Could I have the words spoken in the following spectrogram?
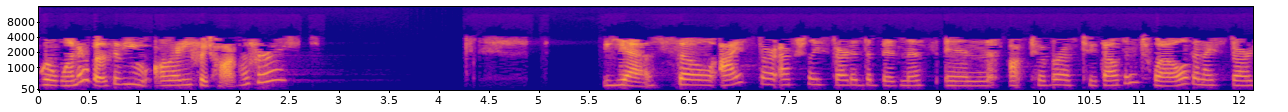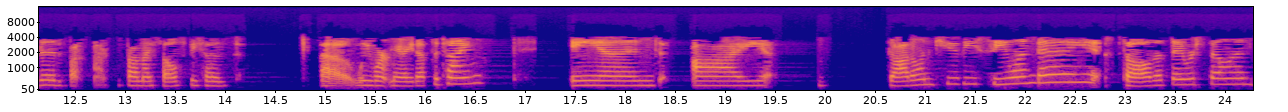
were one or both of you already photographers? Yes. So I start actually started the business in October of 2012, and I started by, by myself because uh, we weren't married at the time. And I got on QVC one day, saw that they were selling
